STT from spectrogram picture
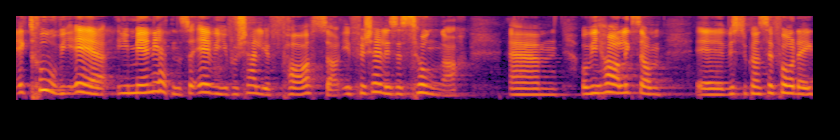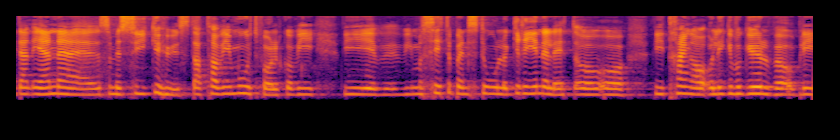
jeg tror vi er, I menigheten så er vi i forskjellige faser, i forskjellige sesonger. Um, og vi har liksom eh, Hvis du kan se for deg den ene som er sykehus, der tar vi imot folk, og vi, vi, vi må sitte på en stol og grine litt, og, og, vi trenger å ligge på gulvet og bli,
